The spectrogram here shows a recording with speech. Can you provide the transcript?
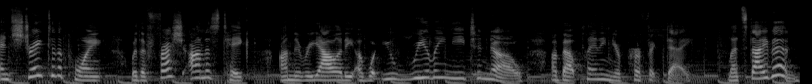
and straight to the point with a fresh, honest take on the reality of what you really need to know about planning your perfect day. Let's dive in.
